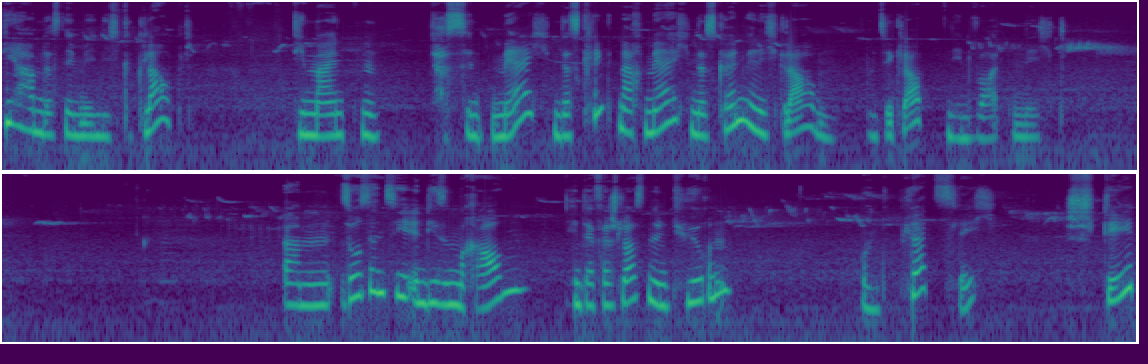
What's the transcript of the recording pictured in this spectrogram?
Die haben das nämlich nicht geglaubt. Die meinten, das sind Märchen, das klingt nach Märchen, das können wir nicht glauben. Und sie glaubten den Worten nicht. Ähm, so sind sie in diesem Raum hinter verschlossenen Türen und plötzlich steht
